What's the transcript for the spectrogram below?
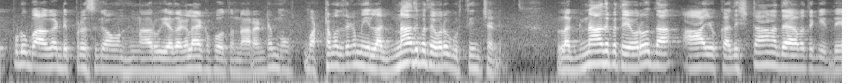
ఎప్పుడు బాగా డిప్రెస్గా ఉంటున్నారు ఎదగలేకపోతున్నారు అంటే మొట్టమొదటిగా మీ లగ్నాధిపతి ఎవరో గుర్తించండి. లగ్నాధిపతి ఎవరో దా ఆ యొక్క అధిష్టాన దేవతకి దే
